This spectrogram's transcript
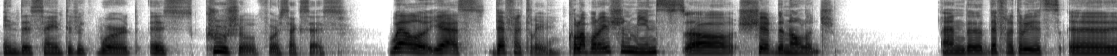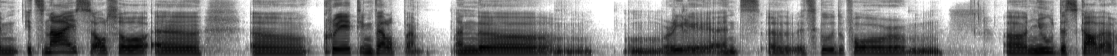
in the scientific world is crucial for success? Well, yes, definitely. Collaboration means uh, share the knowledge, and uh, definitely it's um, it's nice also uh, uh create development and um, really, and uh, it's good for um, new discover.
